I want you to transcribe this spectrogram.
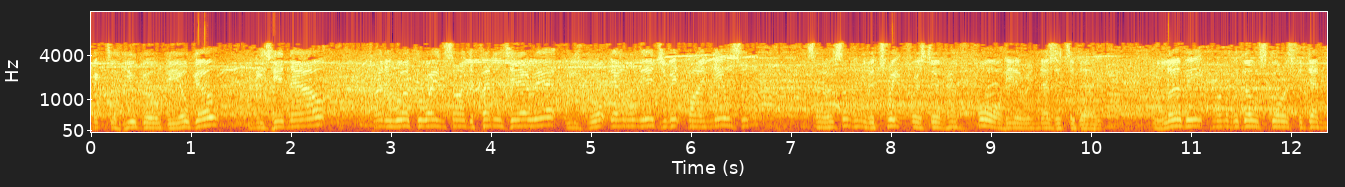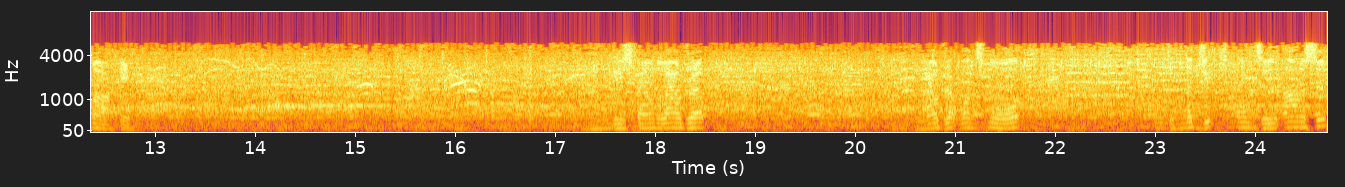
Victor Hugo Diogo, and he's here now, trying to work away inside the penalty area. He's brought down on the edge of it by Nielsen. So it's something of a treat for us to have had four here in Neza today. Lerby, one of the goal scorers for Denmark here. And he's found Laudrup. Laudrup once more. To nudge it onto Arnesen.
